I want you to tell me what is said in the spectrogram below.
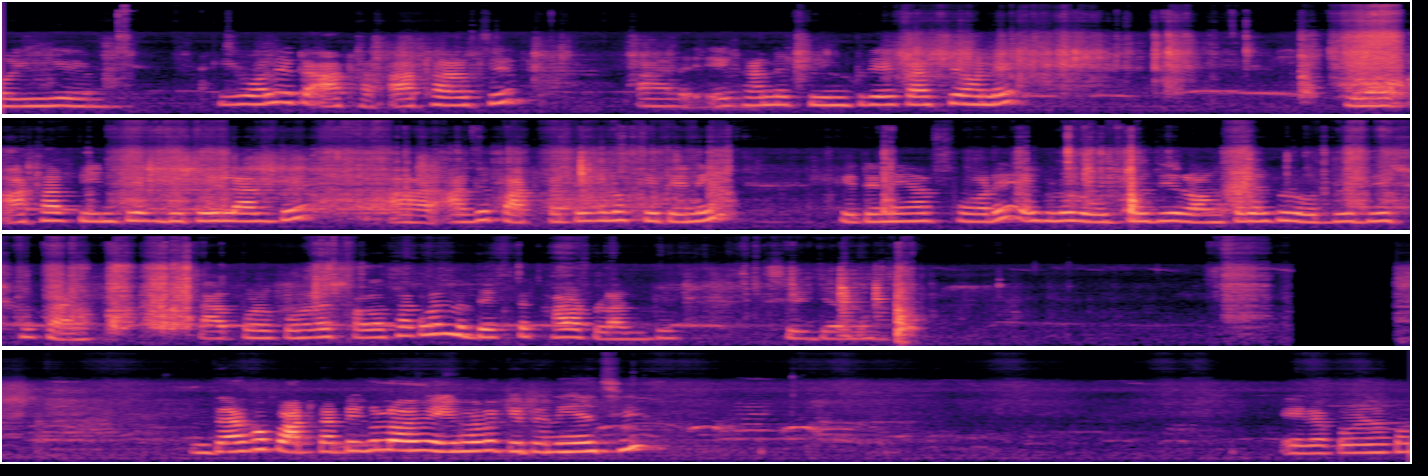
ওই কী বলে এটা? আঠা আঠা আছে। আর এখানে পিন ব্রেক আছে অনেক। আঠা পিন ব্রেক দুটোই লাগবে। আর আগে পাটকাটিগুলো কেটে নিই। কেটে নেওয়ার পরে এগুলো রৌদ্র দিয়ে, রং করে একটু রৌদ্র দিয়ে শুকায়। তারপরে কোনো সাদা থাকলে না দেখতে খারাপ লাগবে সেই জন্য। দেখো পাটকাটিগুলো আমি এইভাবে কেটে নিয়েছি। এরকম এরকম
